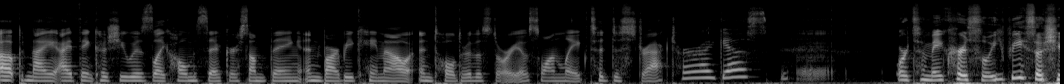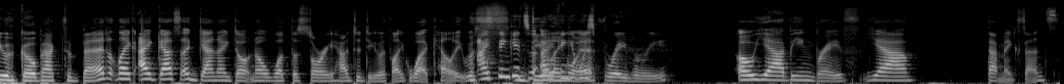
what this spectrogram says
up night, I think, because she was like homesick or something. And Barbie came out and told her the story of Swan Lake to distract her, I guess, or to make her sleepy so she would go back to bed. Like, I guess again, I don't know what the story had to do with like what Kelly was. I think it's. I think it with. was bravery. Oh yeah, being brave. Yeah, that makes sense.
